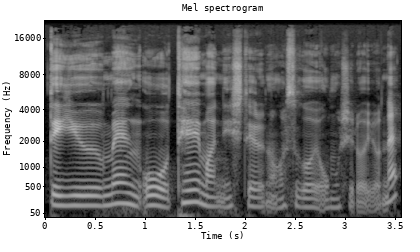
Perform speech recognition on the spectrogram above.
っていう面をテーマにしてるのがすごい面白いよね。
